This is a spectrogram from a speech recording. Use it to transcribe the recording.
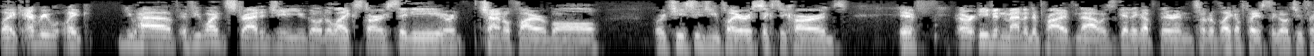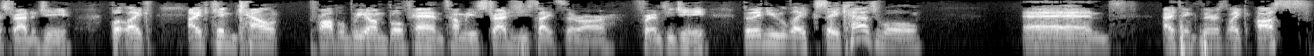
Like every, like you have, if you want strategy, you go to like Star City or Channel Fireball or TCG Player 60 cards. If, or even Mana Deprived now is getting up there and sort of like a place to go to for strategy. But like, I can count probably on both hands how many strategy sites there are for MTG. But then you like say casual, and I think there's like us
